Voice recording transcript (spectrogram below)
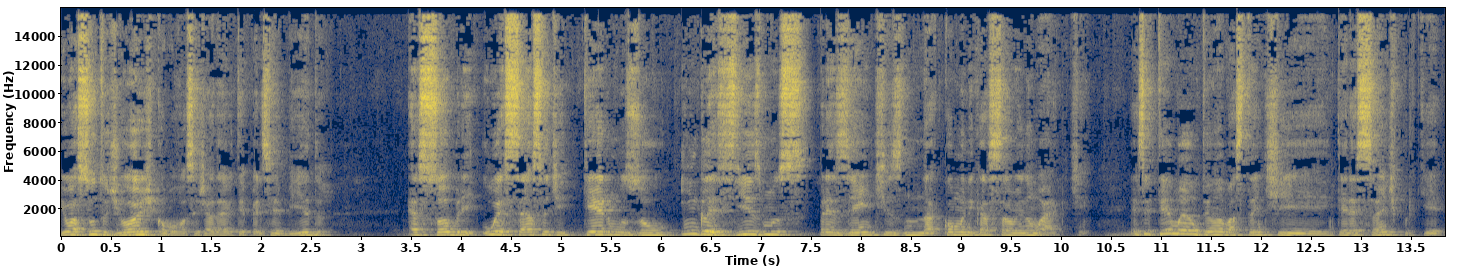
e o assunto de hoje, como você já deve ter percebido, é sobre o excesso de termos ou inglesismos presentes na comunicação e no marketing. Esse tema é um tema bastante interessante porque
